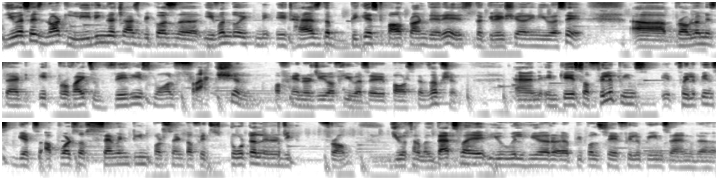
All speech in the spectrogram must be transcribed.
USA is not leading the charge because uh, even though it it has the biggest power plant there is, the Geysers in USA, uh, problem is that it provides very small fraction of energy of USA power consumption and in case of Philippines, Philippines gets upwards of 17% of its total energy from geothermal. That's why you will hear uh, people say Philippines and uh,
